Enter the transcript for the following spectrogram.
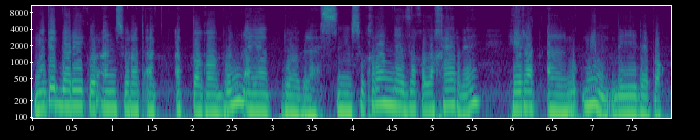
Mengutip dari Quran surat At-Taghabun ayat 12. Syukran jazakallah khair ya. Hirat Al-Mukmin di Depok.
